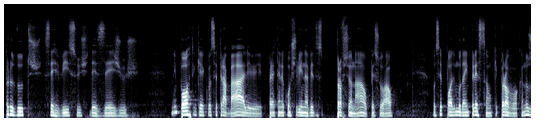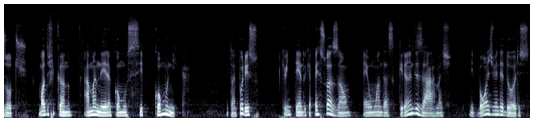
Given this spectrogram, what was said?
produtos, serviços, desejos. Não importa em que, é que você trabalhe, pretenda construir na vida profissional, pessoal, você pode mudar a impressão que provoca nos outros, modificando a maneira como se comunica. Então é por isso que eu entendo que a persuasão é uma das grandes armas de bons vendedores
